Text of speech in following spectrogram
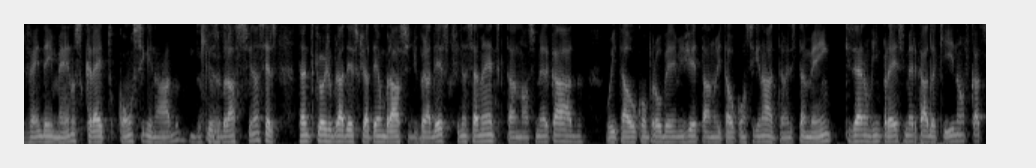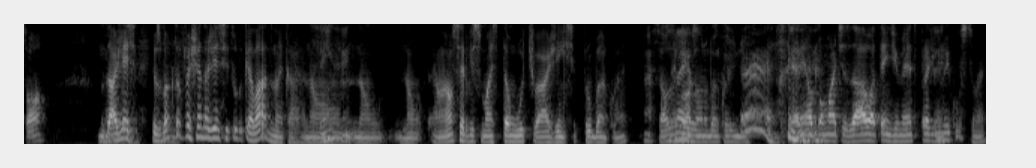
vendem menos crédito consignado Do que, que os os- braços financeiros. Tanto que hoje o Bradesco já tem um braço de Bradesco Financiamentos, que está no nosso mercado. O Itaú comprou o BMG, está no Itaú Consignado. Então, eles também quiseram vir para esse mercado aqui e não ficar só no da Não, agência. E os bancos estão fechando a agência em tudo que é lado, né, cara? Não, Sim, sim. Não, não, não é um serviço mais tão útil à agência para o banco, né? É, só os velhos vão no banco hoje em dia. É, eles querem automatizar o atendimento para Sim. diminuir custo, né?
